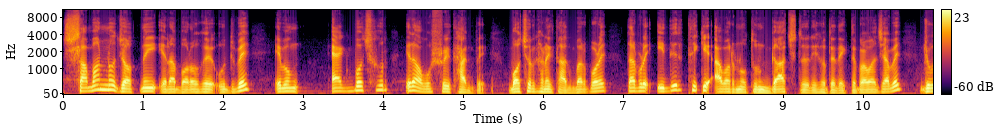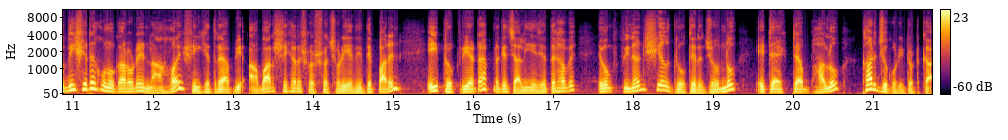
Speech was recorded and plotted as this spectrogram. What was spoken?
সামান্য যত্নেই এরা বড় হয়ে উঠবে এবং এক বছর এরা অবশ্যই থাকবে। বছরখানেক থাকবার পরে তারপরে এদের থেকে আবার নতুন গাছ তৈরি হতে দেখতে পাওয়া যাবে। যদি সেটা কোনো কারণে না হয় সেই ক্ষেত্রে আপনি আবার সেখানে শস্য ছড়িয়ে দিতে পারেন। এই প্রক্রিয়াটা আপনাকে চালিয়ে যেতে হবে এবং ফিনান্সিয়াল গ্রোথের জন্য এটা একটা ভালো কার্যকরী টোটকা।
